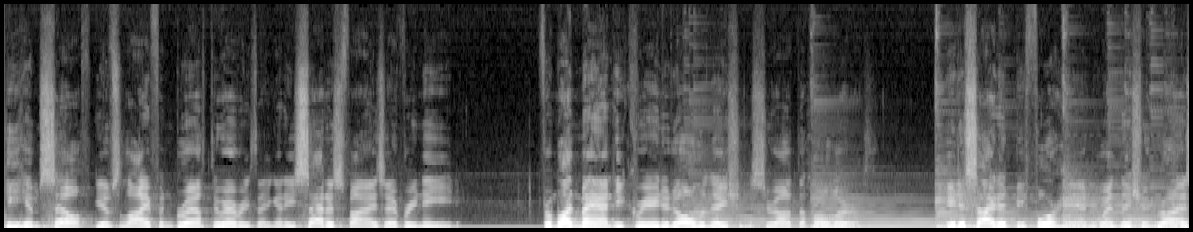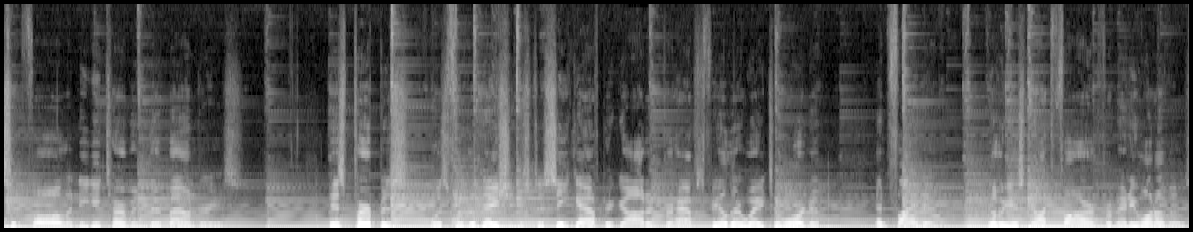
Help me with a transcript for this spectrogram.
He himself gives life and breath to everything, and he satisfies every need. From one man, he created all the nations throughout the whole earth. He decided beforehand when they should rise and fall, and he determined their boundaries. His purpose was for the nations to seek after God and perhaps feel their way toward Him and find Him, though He is not far from any one of us.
